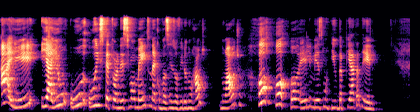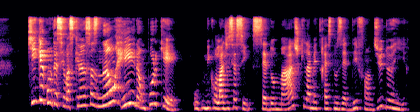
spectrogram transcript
Aí, e aí o, o, o, inspetor nesse momento, né, como vocês ouviram no áudio, no áudio, ho, ho, ho, ele mesmo riu da piada dele. O que, que aconteceu? As crianças não riram, por quê? O Nicolas disse assim: C'est dommage que la maîtresse nous ait défendu de rire.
